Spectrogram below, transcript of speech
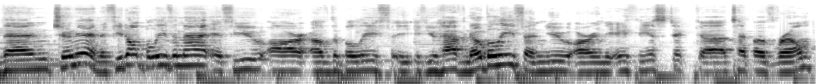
then tune in. If you don't believe in that, if you are of the belief, if you have no belief and you are in the atheistic uh, type of realm,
